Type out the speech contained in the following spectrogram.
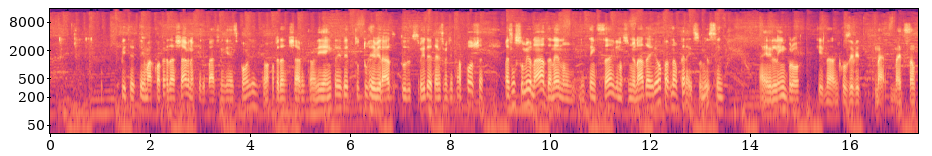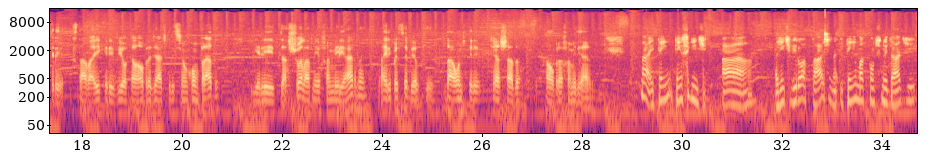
Peter tem uma cópia da chave, né? Ele bate e ninguém responde. Tem uma cópia da chave, então ele entra e vê tudo revirado, tudo destruído. Ele tá em cima de fala, poxa, mas não sumiu nada, né? Não, não tem sangue, não sumiu nada. Aí ele, opa, não, peraí, sumiu sim. Aí ele lembrou que, na, inclusive, na, na edição que ele estava aí, que ele viu aquela obra de arte que eles tinham comprado. E ele achou ela meio familiar, né? Aí ele percebeu que da onde que ele tinha achado a obra familiar. Ah, e tem, tem o seguinte, a, a gente virou a página e tem uma continuidade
